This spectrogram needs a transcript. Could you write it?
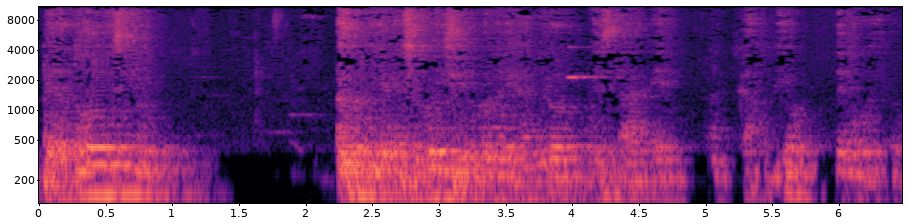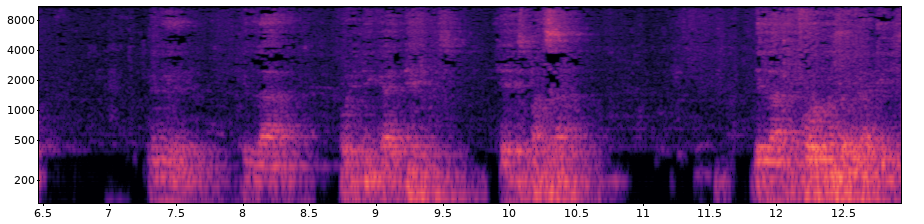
pero todo esto, y en eso coincido con Alejandro, está en un cambio de modelo en, la política de tierras, que es pasar de las reformas agrarias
